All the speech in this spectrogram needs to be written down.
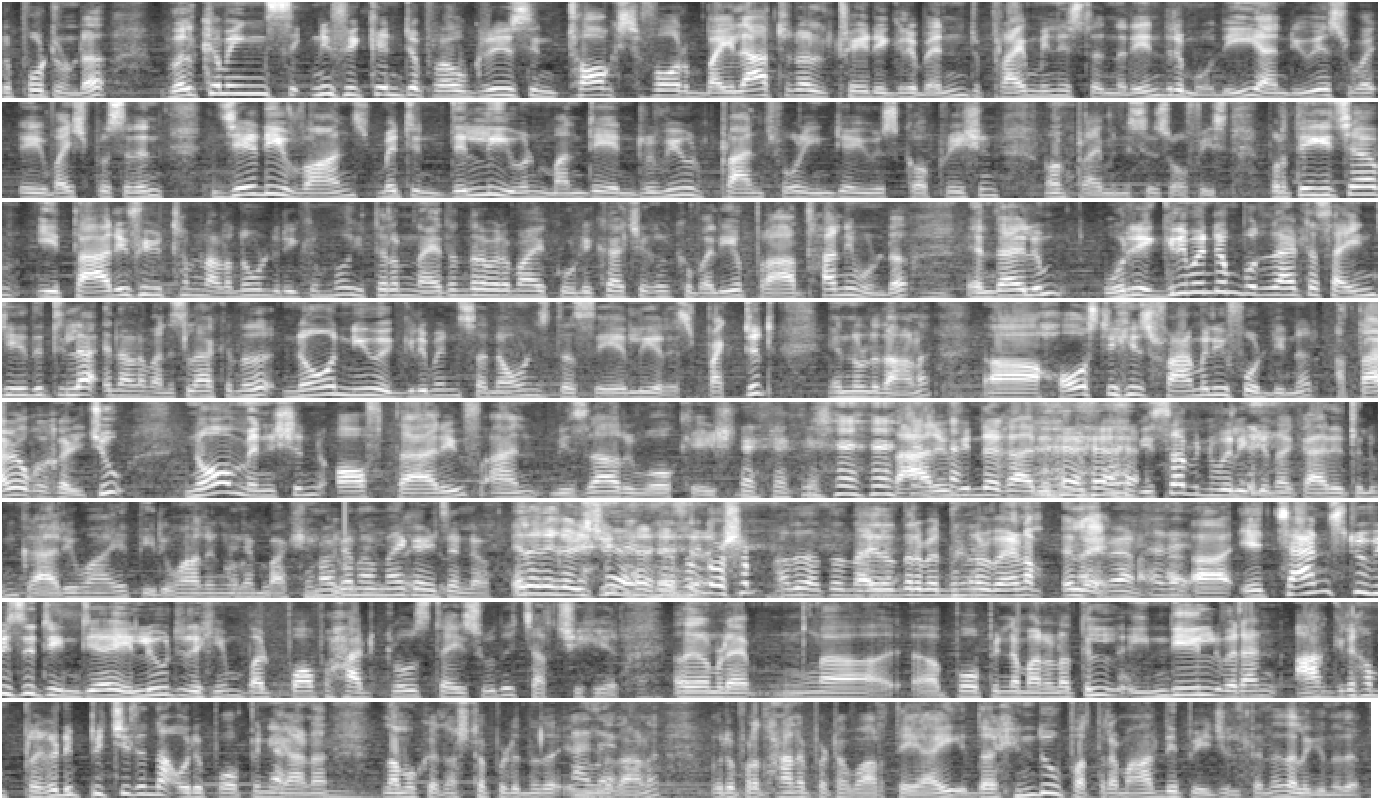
റിപ്പോർട്ടുണ്ട്. Welcoming significant progress in talks for bilateral trade agreement prime minister Narendra Modi and U S vice president J D Vance met in Delhi on Monday and reviewed plans for India U S corporation on prime minister's office പ്രത്യേകിച്ച് ഈ tariff യുദ്ധം നടന്നുകൊണ്ടിരിക്കുമ്പോൾ ഇത്തരം നയതന്ത്രപരമായ കൂടിക്കാഴ്ചകൾക്ക് വലിയ പ്രാധാന്യമുണ്ട്. എന്തായാലും ഒരു എഗ്രിമെന്റും പുതുതായിട്ട് സൈൻ ചെയ്തിട്ടില്ല എന്നാണ് മനസ്സിലാക്കുന്നത്. No new agreements announce the സെയർലി respected എന്നുള്ളതാണ്. Host his family for dinner അത്താഴമൊക്കെ കഴിച്ചു. No mention of tariff and visa revocation താരിഫിന്റെ കാര്യത്തിലും വിസ പിൻവലിക്കുന്ന കാര്യത്തിലും കാര്യമായ തീരുമാനങ്ങൾ ഭക്ഷണമൊക്കെ നന്നായി കഴിച്ചല്ലോ. എല്ലാവരും കഴിച്ചു. സന്തോഷം. അത് നയതന്ത്ര ബന്ധങ്ങൾ വേണം അല്ലേ? A chance to visit India elude him but Pope had close ties with church here അത് നമ്മുടെ പോപ്പിന്റെ മരണത്തിൽ ഇന്ത്യയിൽ വരാൻ ആഗ്രഹം പ്രകടിപ്പിച്ചിരുന്ന ഉണ്ടായിരുന്ന ഒരു പോപ്പിനെയാണ് നമുക്ക് നഷ്ടപ്പെടുന്നത് എന്നുള്ളതാണ് ഒരു പ്രധാനപ്പെട്ട വാർത്തയായി ദ ഹിന്ദു പത്രം ആദ്യ പേജിൽ തന്നെ നൽകുന്നത്.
